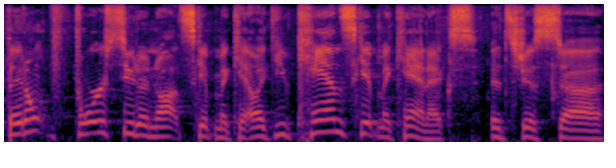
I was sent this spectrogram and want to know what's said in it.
they don't force you to not skip mechanics. Like, you can skip mechanics. It's just, uh,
